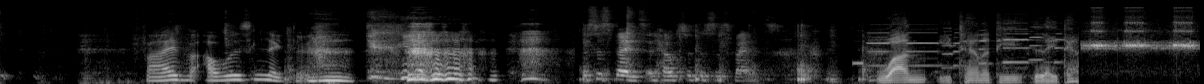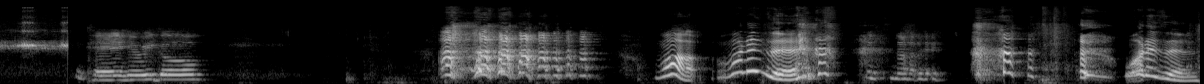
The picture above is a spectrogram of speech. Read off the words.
Five hours later. The suspense, it helps with the suspense. One eternity later. Okay, here we go. what? What is it? it's not it. what is it?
